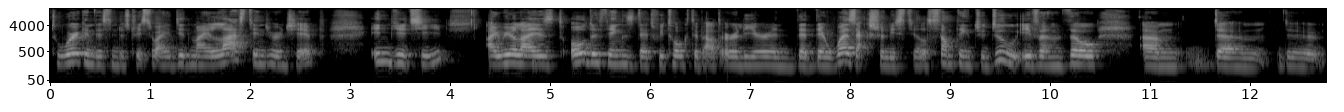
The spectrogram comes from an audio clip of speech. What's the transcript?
to work in this industry. So I did my last internship in beauty. I realized all the things that we talked about earlier, and that there was actually still something to do, even though um, the the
